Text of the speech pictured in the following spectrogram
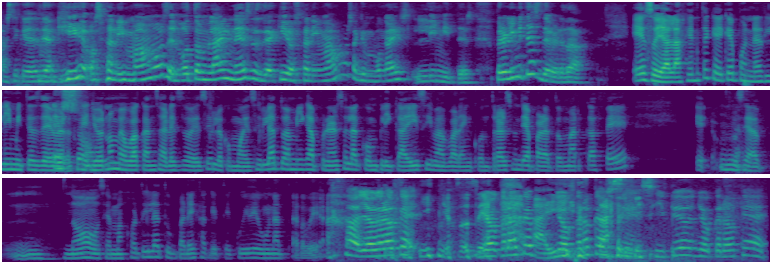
así que Mm. desde aquí os animamos, el bottom line es, desde aquí os animamos a que pongáis límites. Pero límites de verdad. Eso, y a la gente que hay que poner límites de verdad, que yo no me voy a cansar eso de decirlo, como decirle a tu amiga ponérsela complicadísima para encontrarse un día para tomar café, eh, o sea, mm, no, o sea, mejor dile a tu pareja que te cuide una tarde a No, yo creo los que niños, o sea, yo creo que yo creo que al principio yo creo que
